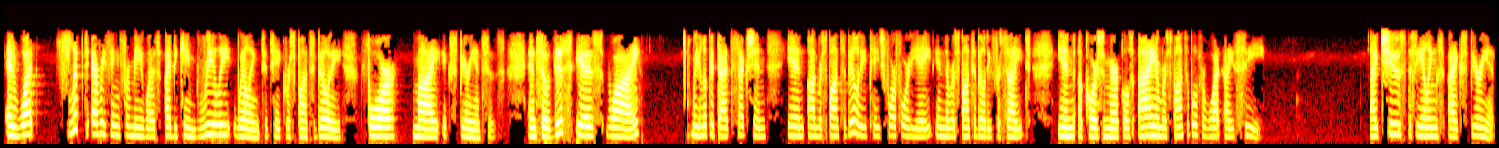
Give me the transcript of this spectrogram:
And what flipped everything for me was I became really willing to take responsibility for my experiences. And so this is why we look at that section in on responsibility, page 448 in the responsibility for sight in A Course in Miracles. I am responsible for what I see. I choose the feelings I experience.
